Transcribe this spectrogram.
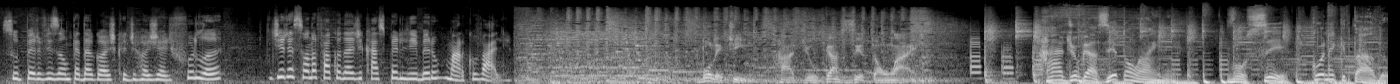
supervisão pedagógica de Rogério Furlan e direção da Faculdade Casper Libero, Marco Vale. Boletim Rádio Gazeta Online. Rádio Gazeta Online. Você conectado.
